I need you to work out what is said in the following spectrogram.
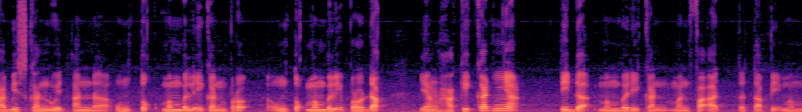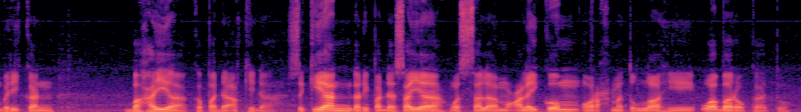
habiskan duit Anda untuk membelikan pro, untuk membeli produk yang hakikatnya tidak memberikan manfaat tetapi memberikan bahaya kepada akidah. Sekian daripada saya. Wassalamualaikum warahmatullahi wabarakatuh.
